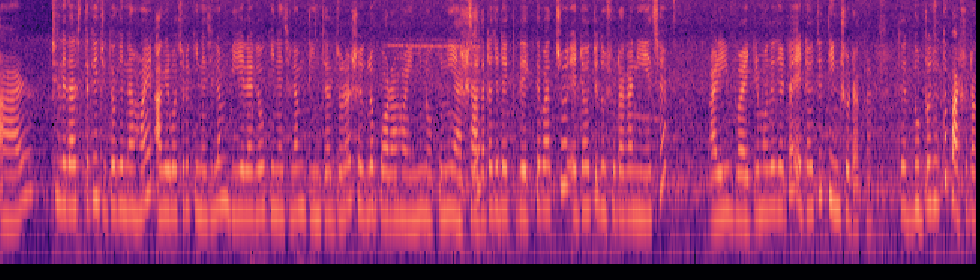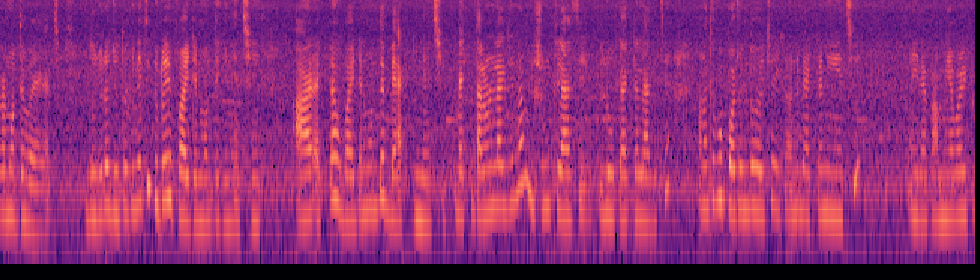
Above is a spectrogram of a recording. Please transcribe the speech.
আর শিলেদার্স থেকেই জুতো কেনা হয়। আগের বছরে কিনেছিলাম, বিয়ের আগেও কিনেছিলাম তিন, চার জোড়া। সেগুলো পরা হয়নি, নতুনই আছে। সাদাটা যেটা দেখতে পাচ্ছ, এটা হচ্ছে দুশো টাকা নিয়েছে। আর এই হোয়াইটের মধ্যে যেটা, এটা হচ্ছে তিনশো টাকা। তো দুটো জুতো পাঁচশো টাকার মধ্যে হয়ে গেছে। দুজোড়া জুতো কিনেছি, দুটোই হোয়াইটের মধ্যে কিনেছি। আর একটা হোয়াইটের মধ্যে ব্যাগ কিনেছি। ব্যাগটা দারুণ লাগছে না? ভীষণ ক্লাসিক লুক একটা লাগছে। আমার তো খুব পছন্দ হয়েছে, এই কারণে ব্যাগটা নিয়েছি। এই দেখো, আমি আবার একটু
